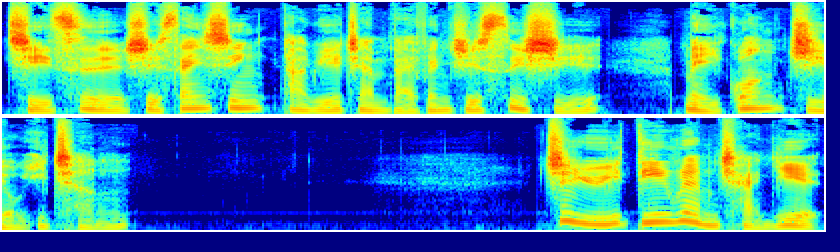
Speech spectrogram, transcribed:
其次是三星，大约占百分之四十，美光只有一成。至于 DRAM 产业，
